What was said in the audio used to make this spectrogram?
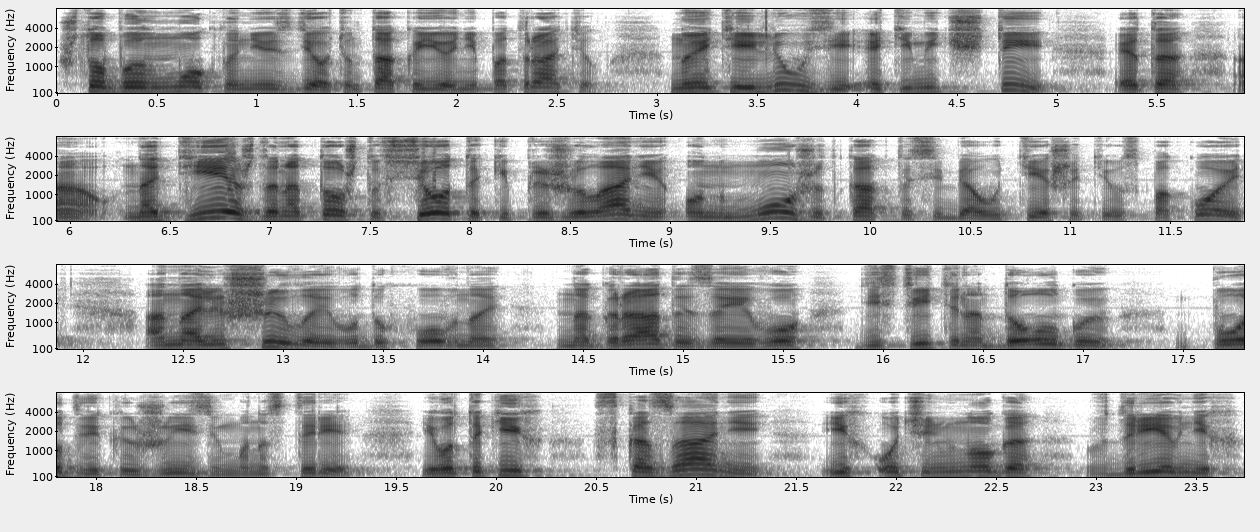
что бы он мог на нее сделать, он так ее не потратил. Но эти иллюзии, эти мечты, это э, надежда на то, что все-таки при желании он может как-то себя утешить и успокоить, она лишила его духовной награды за его действительно долгую подвиг и жизнь в монастыре. И вот таких сказаний, их очень много в древних,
